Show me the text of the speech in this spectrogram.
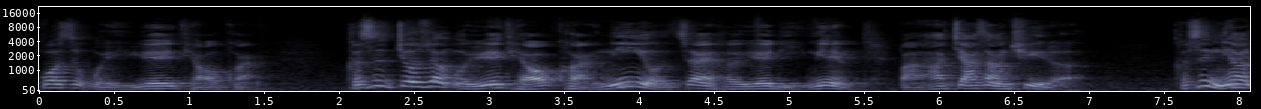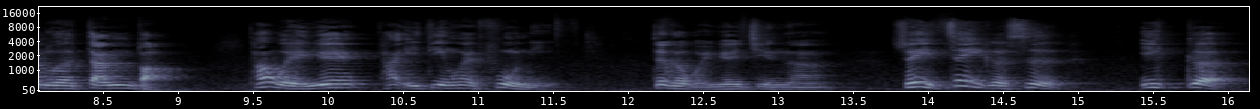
或是违约条款。可是，就算违约条款，你有在合约里面把它加上去了，可是你要如何担保他违约，他一定会付你这个违约金呢？所以这个是。一个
